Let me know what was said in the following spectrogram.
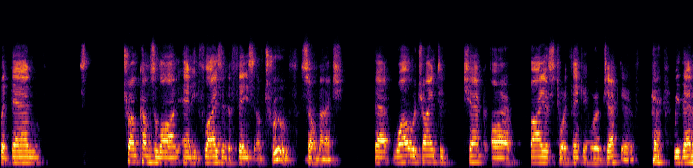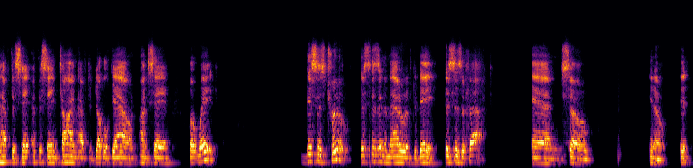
But then Trump comes along and he flies in the face of truth so much that while we're trying to check our bias toward thinking we're objective, we then have to say at the same time have to double down on saying, but wait, this is true. This isn't a matter of debate. This is a fact. And so, you know, it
